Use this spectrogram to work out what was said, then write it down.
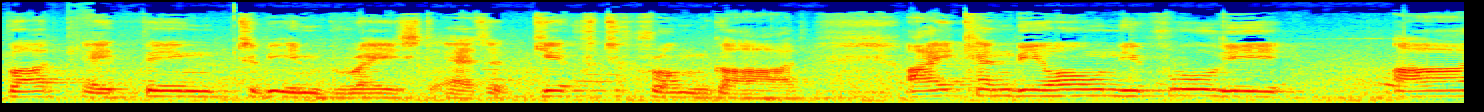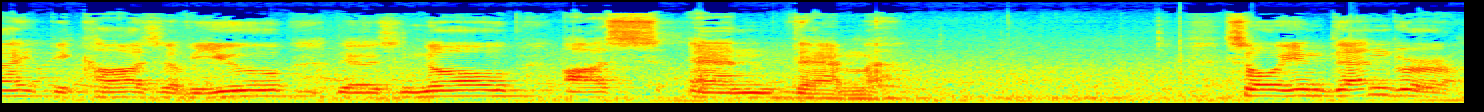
but a thing to be embraced as a gift from God. I can be only fully I because of you. There is no us and them. So in Denver,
